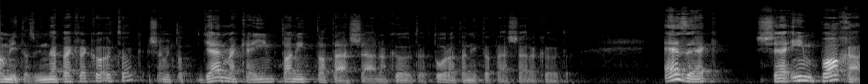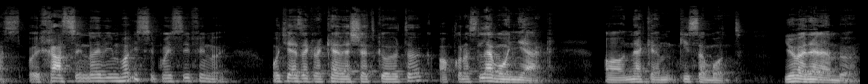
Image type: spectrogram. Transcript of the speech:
amit az ünnepekre költök, és amit a gyermekeim tanítatására költök, Tóra tanítatására költök. Ezek se im pachász, vagy hászin lajvim hajszip, vagy szifin Hogyha ezekre keveset költök, akkor azt levonják a nekem kiszabott jövedelemből.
